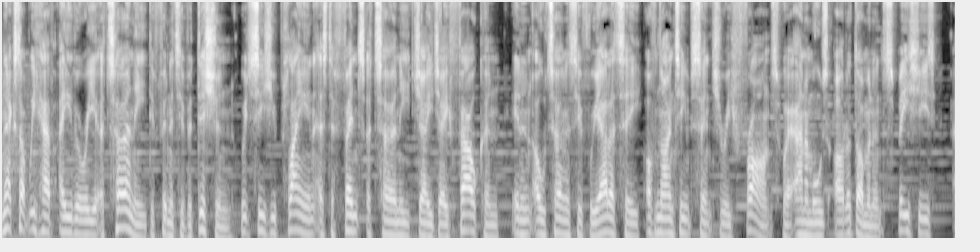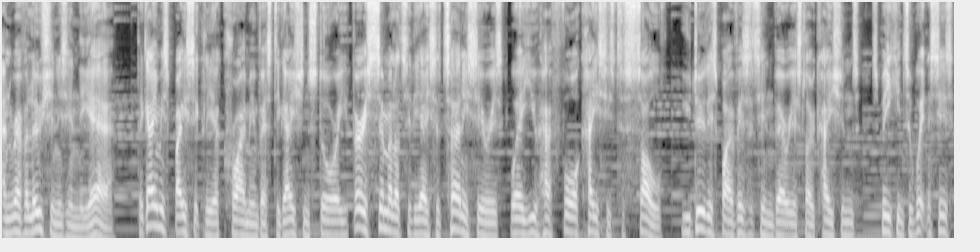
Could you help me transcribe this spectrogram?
Next up we have Aviary Attorney Definitive Edition, which sees you playing as defense attorney JJ Falcon in an alternative reality of 19th century France where animals are the dominant species and revolution is in the air. The game is basically a crime investigation story, very similar to the Ace Attorney series where you have four cases to solve. You do this by visiting various locations, speaking to witnesses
